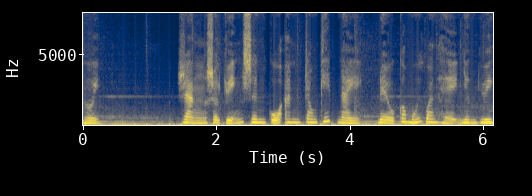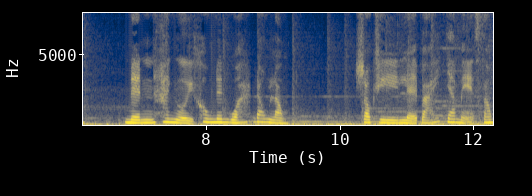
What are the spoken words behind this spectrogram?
người. Rằng sự chuyển sinh của anh trong kiếp này đều có mối quan hệ nhân duyên, nên hai người không nên quá đau lòng. Sau khi lễ bái cha mẹ xong,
